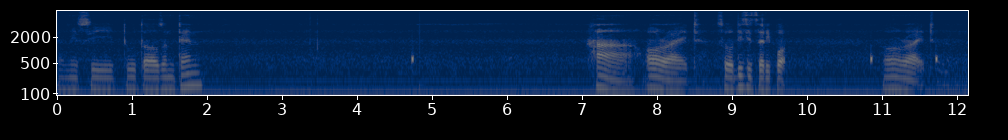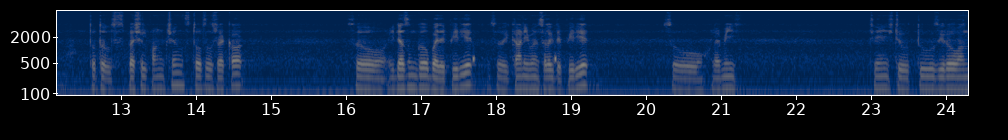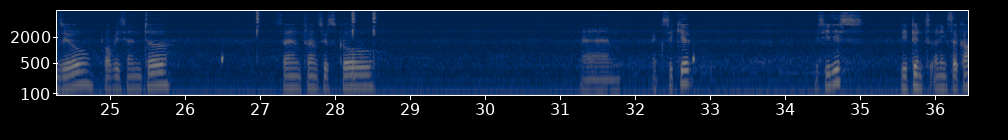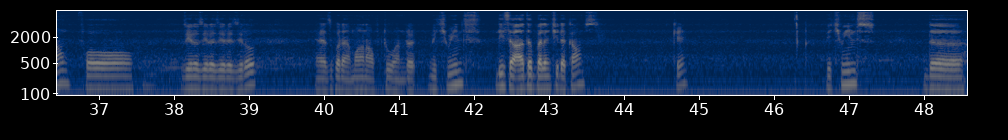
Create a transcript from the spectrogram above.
let me see 2010 ha alright. So this is the report. Alright. Total special functions totals record. So it doesn't go by the period so you can't even select the period. So let me change to 2010 profit center San Francisco and execute. You see this? Retained earnings account for 0000 has got an amount of 200 which means these are other balance sheet accounts okay? Which means the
